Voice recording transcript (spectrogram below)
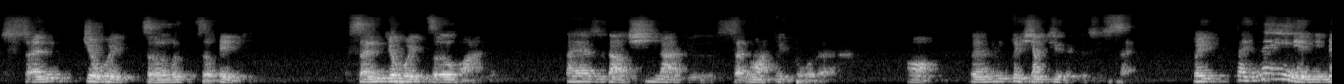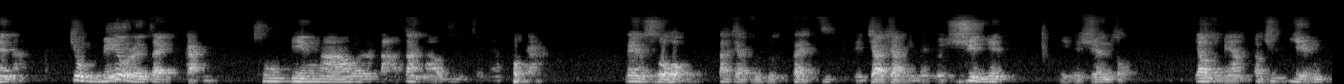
神就会责责备你，神就会责罚你。大家知道，希腊就是神话最多的，哦，人最相信的就是神，所以在那一年里面呢，就没有人在敢出兵啊，或者打仗啊，或者是怎么样，不敢。那个时候，大家都是在自己的家乡里面就训练你的选手。要怎么样？要去赢，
